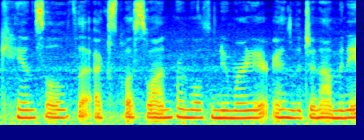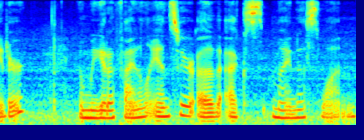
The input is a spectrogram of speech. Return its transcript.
cancel the x plus 1 from both the numerator and the denominator, and we get a final answer of x minus 1.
